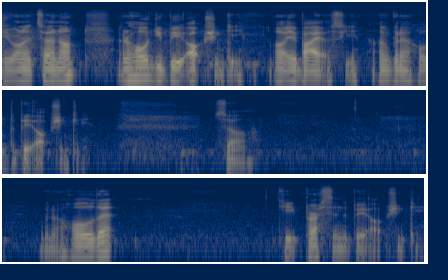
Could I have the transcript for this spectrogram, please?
you want to turn on and hold your boot option key or your BIOS key. I'm going to hold the boot option key. So I'm going to hold it, keep pressing the boot option key.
